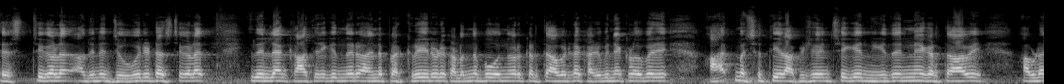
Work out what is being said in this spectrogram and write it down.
ടെസ്റ്റുകൾ അതിന്റെ ജോലി ടെസ്റ്റുകൾ ഇതെല്ലാം കാത്തിരിക്കുന്നവരും അതിന്റെ പ്രക്രിയയിലൂടെ കടന്നു പോകുന്നവർ കർത്താവ് അവരുടെ കഴിവിനേക്കാളുപരി ആത്മശക്തിയിൽ അഭിഷേകം ചെയ്യുകയും നീ തന്നെ കർത്താവ് അവിടെ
